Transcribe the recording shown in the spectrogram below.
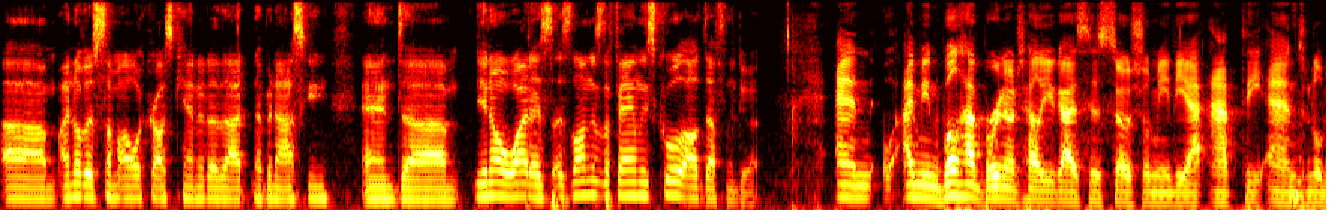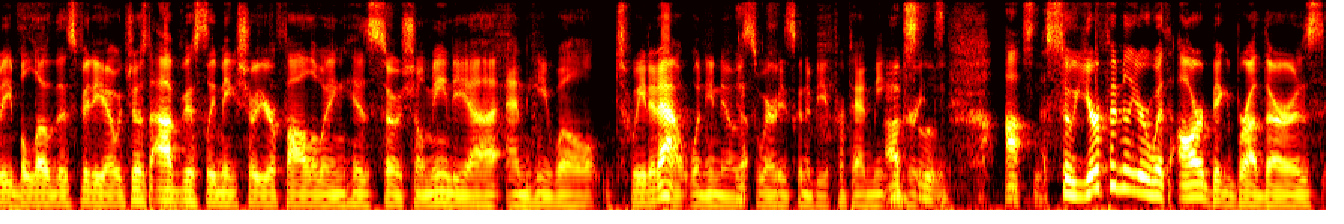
Um, I know there's some all across Canada that have been asking, and um, you know what, as, as long as the family's cool, I'll definitely do it. And I mean, we'll have Bruno tell you guys his social media at the end, and it'll be below this video. Just obviously make sure you're following his social media, and he will tweet it out when he knows yep. where he's going to be for fan meet and Absolutely. greets. Uh, Absolutely. So you're familiar with our Big Brothers.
